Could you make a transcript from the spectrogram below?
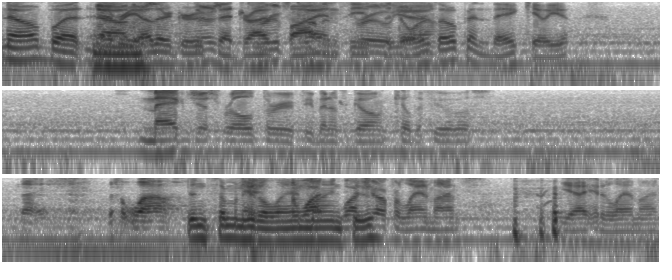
No, but No, every there's- other group there's that drives groups by coming and sees through, the doors yeah. open, they kill you. Meg just rolled through a few minutes ago and killed a few of us. Nice. wow. Didn't someone hit a Yeah, and wa- landmine Watch too? out for landmines. yeah, I hit a landmine.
